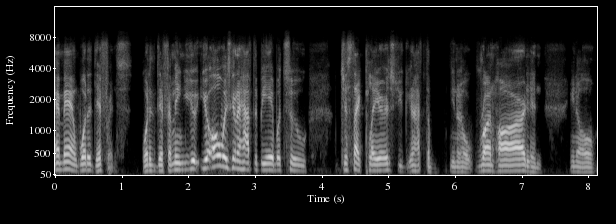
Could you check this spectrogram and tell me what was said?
And man, what a difference. What a difference. I mean, you, you're always going to have to be able to, just like players, you're going to have to, you know, run hard and, you know,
